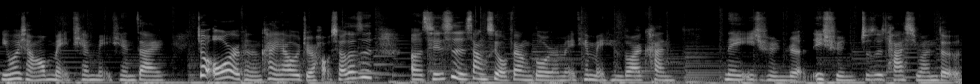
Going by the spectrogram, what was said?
你会想要每天每天在，就偶尔可能看一下会觉得好笑，但是，呃，其实事实上是有非常多人每天每天都在看那一群人，一群就是他喜欢的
